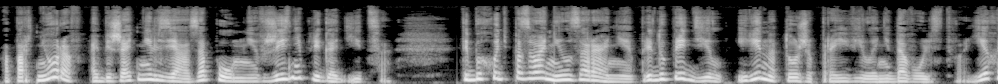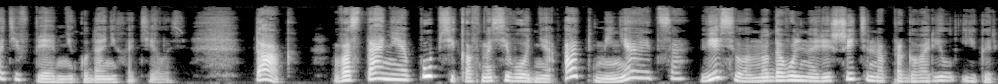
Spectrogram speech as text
а партнеров обижать нельзя, запомни, в жизни пригодится. Ты бы хоть позвонил заранее, предупредил. Ирина тоже проявила недовольство. Ехать и впрямь никуда не хотелось. Так, Восстание пупсиков на сегодня отменяется, весело, но довольно решительно проговорил Игорь.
